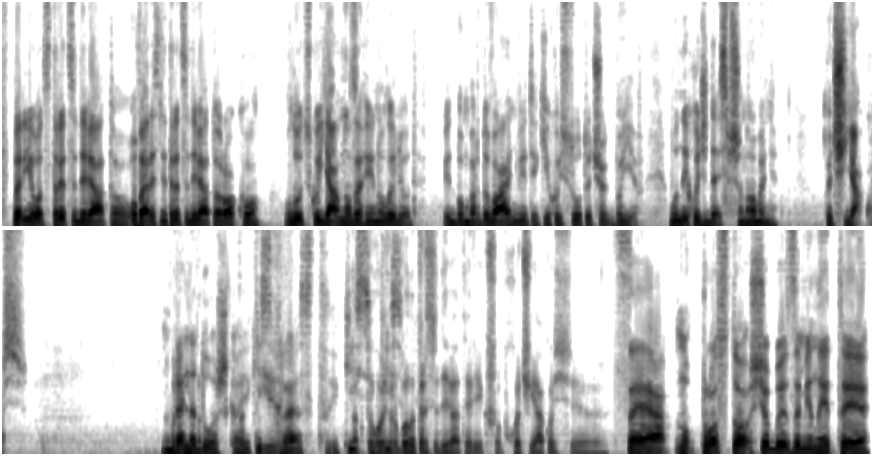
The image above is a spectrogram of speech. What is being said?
в період з 39-го, у вересні 39-го року в Луцьку явно загинули люди від бомбардувань, від якихось сутичок, боїв. Вони хоч десь вшановані, хоч якось. Меморіальна дошка, так якийсь і- хрест, Так якийсь. того і зробили 39-й рік, щоб хоч якось. е, Це ну, просто щоб замінити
